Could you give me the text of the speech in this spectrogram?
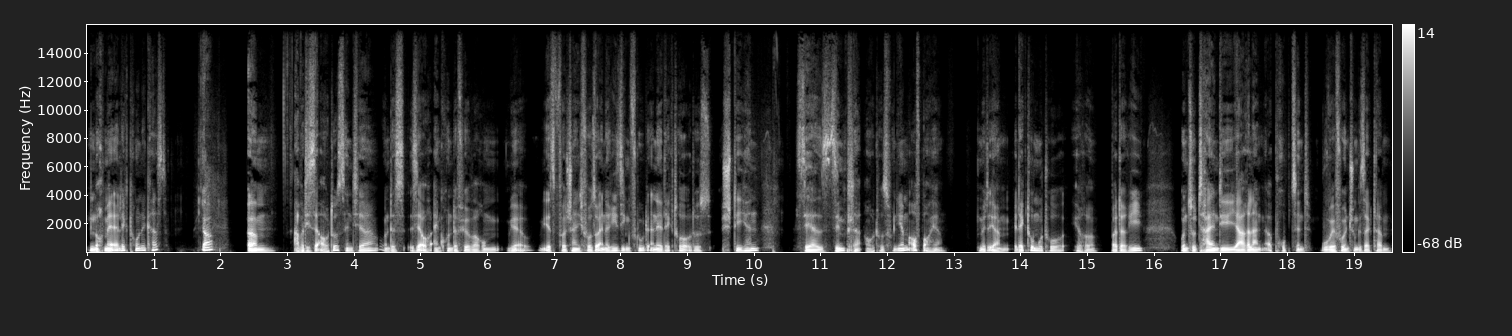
noch mehr Elektronik hast. Ja. Ähm, aber diese Autos sind ja, und das ist ja auch ein Grund dafür, warum wir jetzt wahrscheinlich vor so einer riesigen Flut an Elektroautos stehen, sehr simple Autos von ihrem Aufbau her. Mit ihrem Elektromotor, ihrer Batterie und so Teilen, die jahrelang erprobt sind, wo wir vorhin schon gesagt haben,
